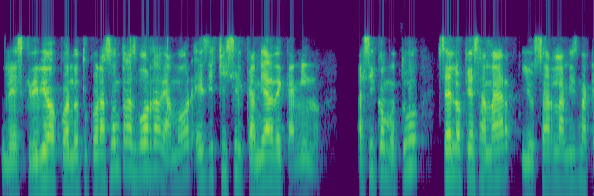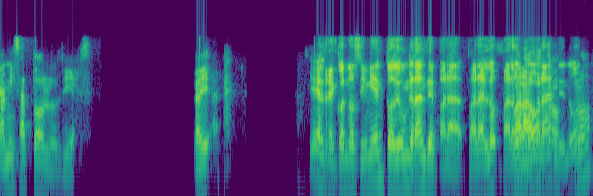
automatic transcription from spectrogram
le escribió, cuando tu corazón transborda de amor, es difícil cambiar de camino. Así como tú, sé lo que es amar y usar la misma camisa todos los días. Ahí- Sí, el reconocimiento de un grande para, para, lo- para, Para otro, otro, grande, ¿no? ¿no?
